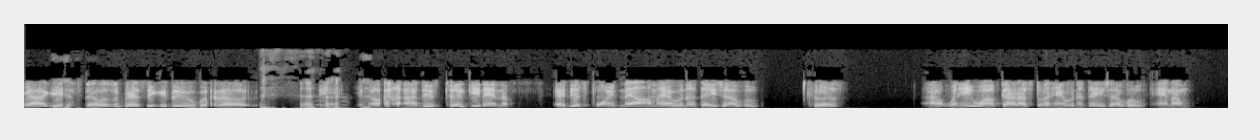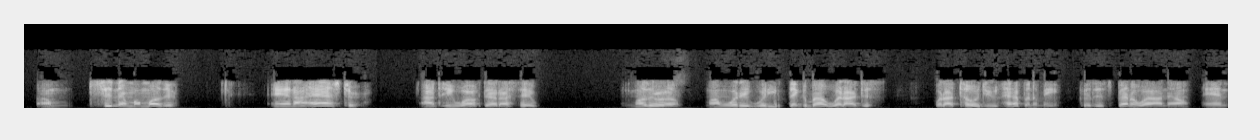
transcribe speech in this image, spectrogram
mean, I guess that was the best he could do, but uh, you know, I just took it, and at this point now, I'm having a deja vu because when he walked out, I started having a deja vu, and I'm I'm sitting there with my mother, and I asked her after he walked out, I said, "Mother, uh, mom, what do what do you think about what I just what I told you happened to me? Because it's been a while now, and."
